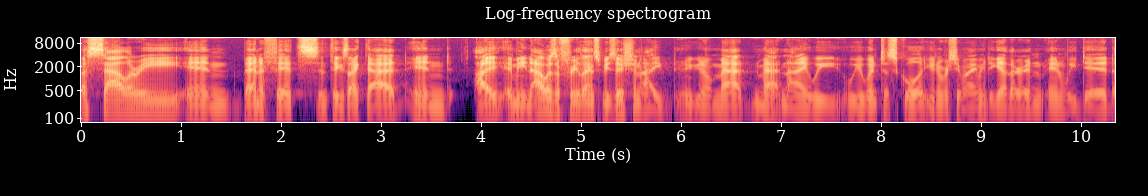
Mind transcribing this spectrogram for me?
a salary and benefits and things like that. And I, I mean, I was a freelance musician. I, you know, Matt, Matt and I, we we went to school at University of Miami together, and and we did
